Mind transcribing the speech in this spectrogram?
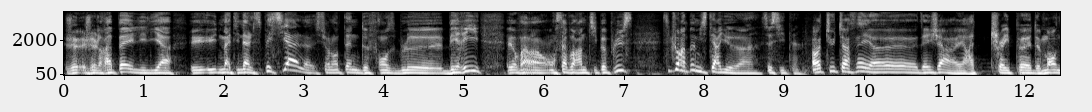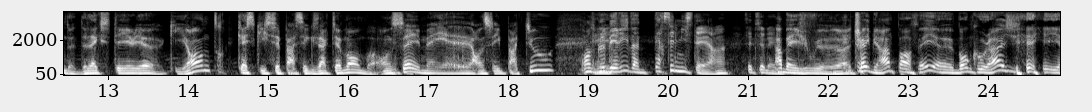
Je, je, le rappelle, il y a une matinale spéciale sur l'antenne de France Bleu Berry. On va en savoir un petit peu plus. C'est toujours un peu mystérieux, hein, ce site. Oh, tout à fait. Euh, déjà, il y a très peu de monde de l'extérieur qui entre. Qu'est-ce qui se passe exactement? Bon, On sait, mais euh, on ne sait pas tout. France Bleu Berry va percer le mystère hein, cette semaine. Ah ben, je, euh, très bien, parfait, euh, bon courage. et,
